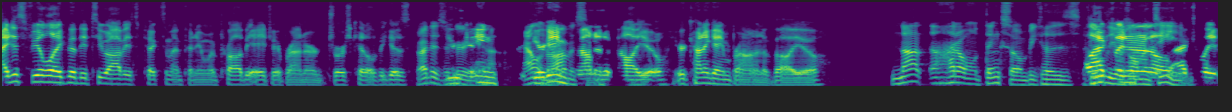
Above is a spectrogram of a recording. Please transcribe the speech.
I just feel like that the two obvious picks, in my opinion, would probably be AJ Brown or George Kittle because I disagree. You're getting, you're getting Brown at a value. You're kind of getting Brown at a value. Not, I don't think so because well, actually, no, no, no. Actually,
